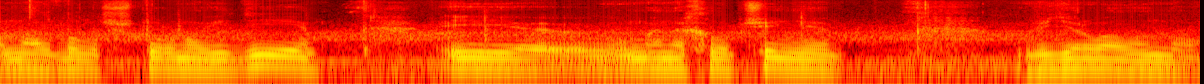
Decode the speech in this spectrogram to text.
У нас були штурмові дії, і у мене хлопчині відірвало ногу.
